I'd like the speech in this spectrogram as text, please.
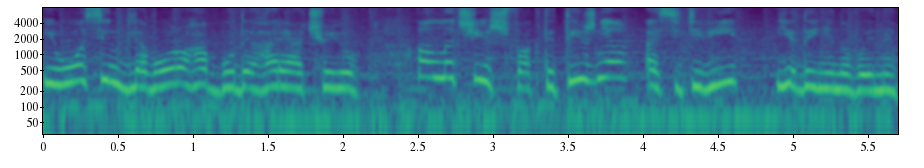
і осінь для ворога буде гарячою. Алла Чіш, факти тижня, АСІТІВІ, Єдині новини.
